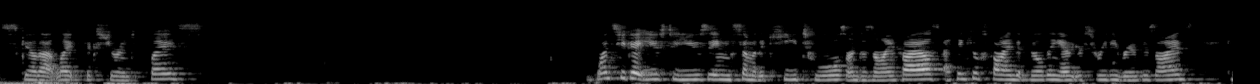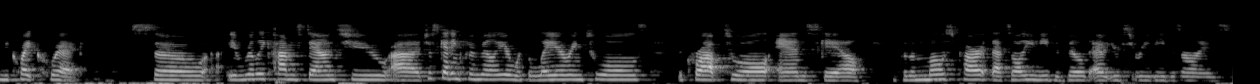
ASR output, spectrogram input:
Scale that light fixture into place. Once you get used to using some of the key tools on design files, I think you'll find that building out your 3D room designs can be quite quick. So it really comes down to uh, just getting familiar with the layering tools, the crop tool, and scale. For the most part, that's all you need to build out your 3D designs.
